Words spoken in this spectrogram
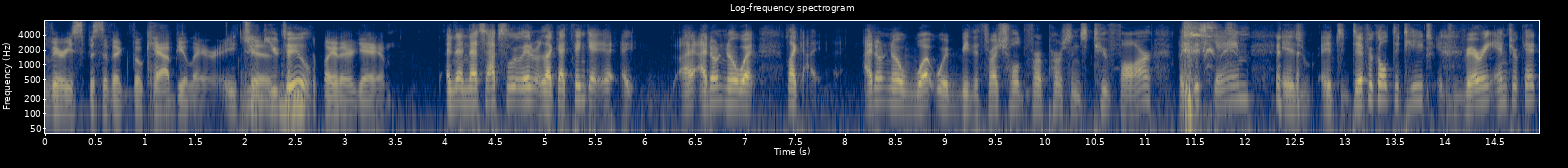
very specific vocabulary to, you, you do. to play their game. And then that's absolutely like I think I, I, I don't know what like I, I don't know what would be the threshold for a person's too far, but this game is it's difficult to teach. It's very intricate.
